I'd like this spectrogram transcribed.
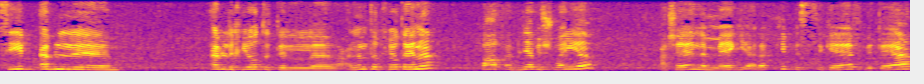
هسيب قبل قبل خياطة علامة الخياطة هنا. هقف قبليها بشوية عشان لما أجي أركب السجاف بتاع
